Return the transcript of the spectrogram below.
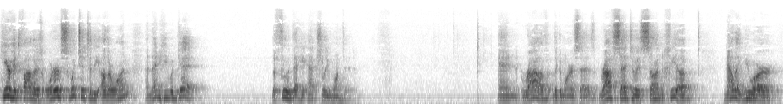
hear his father's order, switch it to the other one, and then he would get the food that he actually wanted. And Rav, the Gemara says, Rav said to his son Chiya, now that you are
